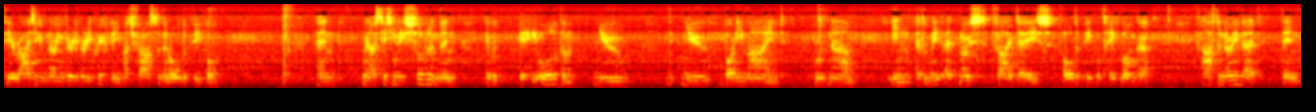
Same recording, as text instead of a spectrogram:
the arising of knowing very, very quickly, much faster than older people. And when I was teaching these children, then it would, all of them knew, knew body, mind, Rupnam, in at, at most five days. Older people take longer. After knowing that, then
